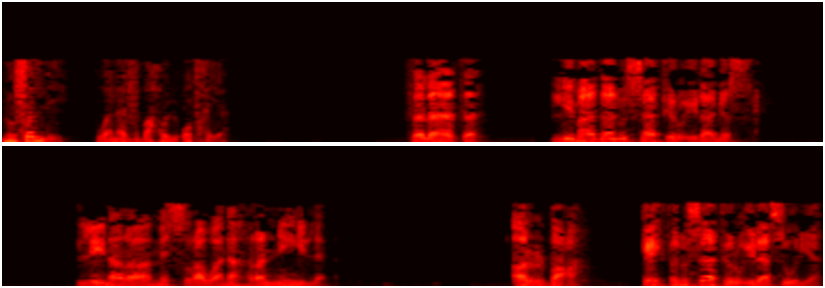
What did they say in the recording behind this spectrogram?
نصلي ونذبح الأضحية. ثلاثة. لماذا نسافر إلى مصر؟ لنرى مصر ونهر النيل. أربعة. كيف نسافر إلى سوريا؟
